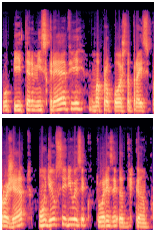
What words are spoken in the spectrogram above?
o Peter me escreve uma proposta para esse projeto, onde eu seria o executor de campo.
